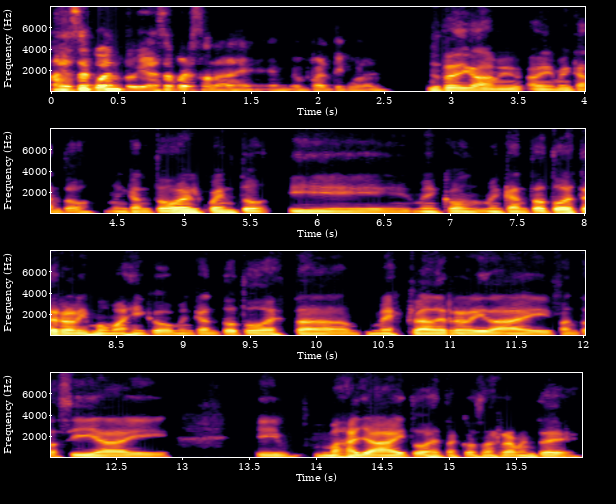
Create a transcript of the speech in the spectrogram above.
a ese cuento y a ese personaje en, en particular. Yo te digo, a mí, a mí me encantó, me encantó el cuento y me, me encantó todo este realismo mágico, me encantó toda esta mezcla de realidad y fantasía y, y más allá y todas estas cosas. Realmente,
